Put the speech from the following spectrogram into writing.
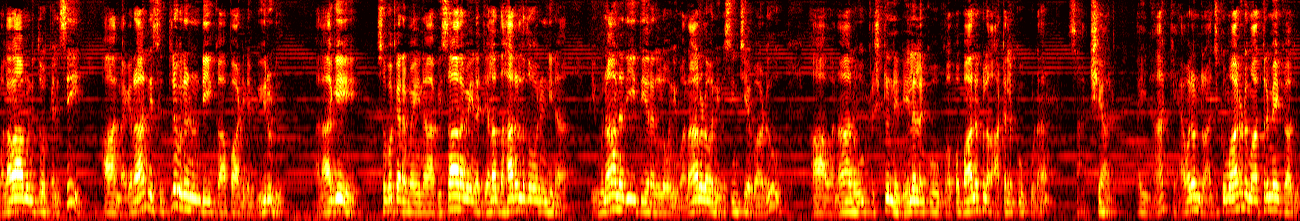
బలరామునితో కలిసి ఆ నగరాన్ని శత్రువుల నుండి కాపాడిన వీరుడు. అలాగే శుభకరమైన విశాలమైన జలధారలతో నిండిన యమునా నదీ తీరంలోని వనాలలో నివసించేవాడు ఆ వనాలు కృష్ణుని లీలలకు గోపబాలకుల ఆటలకు కూడా సాక్ష్యాలు. అయినా కేవలం రాజకుమారుడు మాత్రమే కాదు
